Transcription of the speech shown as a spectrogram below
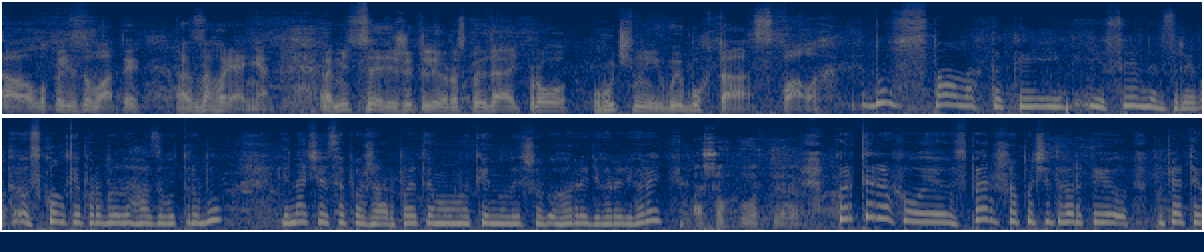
локалізувати загоряння. Місцеві жителі розповідають про гучний вибух та спалах. Був спалах такий і, і сильний взрив. Осколки пробили газову трубу і почався пожар. Тому ми кинули, що горить, горить, горить. А що в квартирах? В квартирах з першого по четвертий, по п'ятий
